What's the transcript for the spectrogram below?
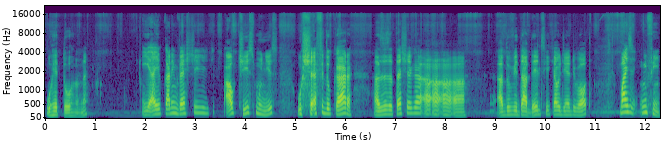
o retorno, né? E aí o cara investe altíssimo nisso. O chefe do cara às vezes até chega a, a, a, duvidar deles que quer o dinheiro de volta. Mas, enfim,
